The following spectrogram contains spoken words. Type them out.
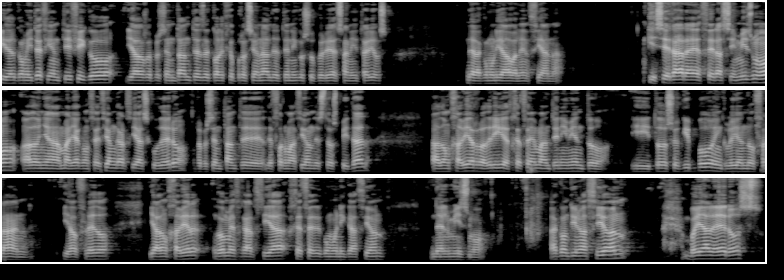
y del comité científico y a los representantes del Colegio Profesional de Técnicos Superiores Sanitarios de la Comunidad Valenciana. Quisiera agradecer asimismo a doña María Concepción García Escudero, representante de formación de este hospital, a don Javier Rodríguez, jefe de mantenimiento y todo su equipo, incluyendo Fran y Alfredo, y a don Javier Gómez García, jefe de comunicación del mismo. A continuación voy a leeros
